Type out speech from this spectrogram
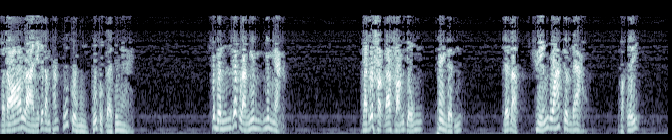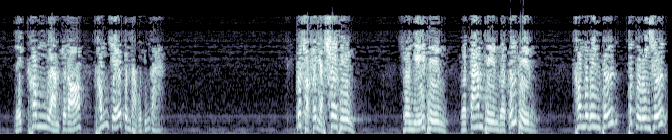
Và đó là những cái năm tháng cuối cùng của cuộc đời của ngài. Cái bệnh rất là nghiêm nghiêm ngặt. Và đức phật đã vận dụng thiền định để mà chuyển hóa cơn đau, vật lý, để không làm cho đó khống chế tinh thần của chúng ta. Đức phật phải nhập sơ thiền, rồi nhị thiền, rồi tam thiền, rồi tứ thiền không có biên thứ tức vô biên xứ.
